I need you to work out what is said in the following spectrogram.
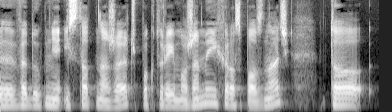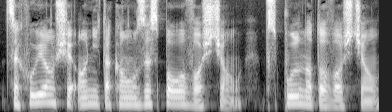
y, według mnie istotna rzecz, po której możemy ich rozpoznać, to cechują się oni taką zespołowością, wspólnotowością.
